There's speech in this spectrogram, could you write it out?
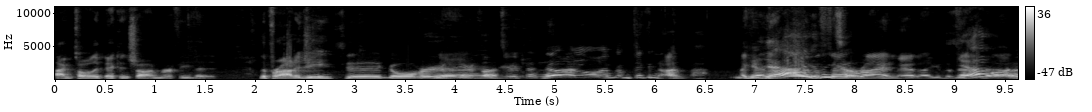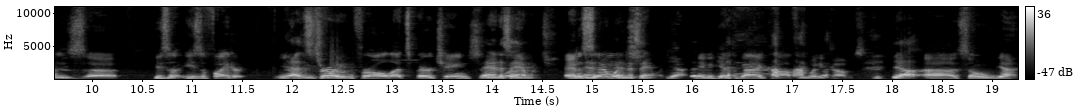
i'm totally picking sean murphy the the prodigy to go over uh, your thoughts, no, I don't know. I'm, I'm thinking. I'm again. Yeah, I'm a fan so? of Ryan, man. Like the Yeah, is uh, he's a he's a fighter. You know, That's he's true. For all that spare change so, and a uh, sandwich And a sandwich. and, a sandwich Yeah, maybe get the guy a coffee when he comes. yeah Uh, so yeah,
